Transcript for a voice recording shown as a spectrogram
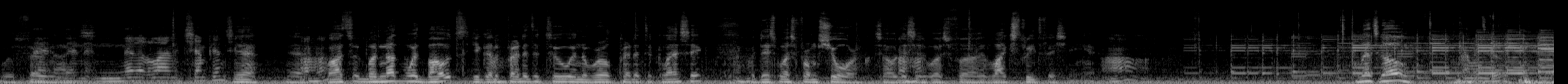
it was very nice. The Netherlands Championship. Yeah, yeah. Uh-huh. But but not with boats. You got uh-huh. a Predator 2 and the World Predator Classic. Uh-huh. But this was from shore, so this uh-huh. was for like street fishing. Yeah. Ah. Let's go. Let's go.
